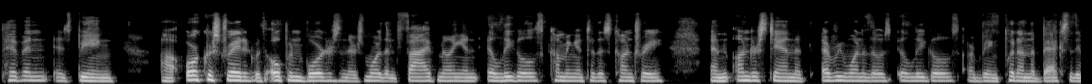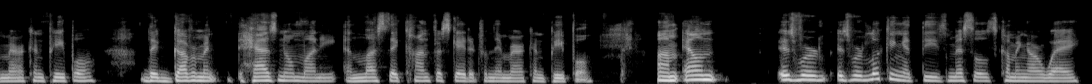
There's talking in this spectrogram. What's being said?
Piven is being uh, orchestrated with open borders, and there's more than 5 million illegals coming into this country, and understand that every one of those illegals are being put on the backs of the American people. The government has no money unless they confiscate it from the American people. Um, Alan, as we're as we're looking at these missiles coming our way,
